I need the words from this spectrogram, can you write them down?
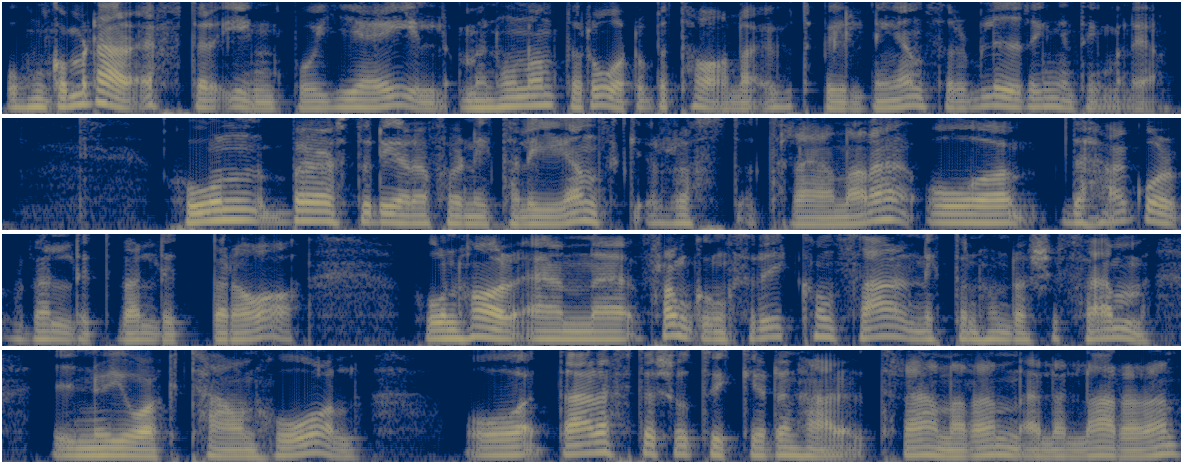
Och hon kommer därefter in på Yale men hon har inte råd att betala utbildningen så det blir ingenting med det. Hon börjar studera för en italiensk rösttränare och det här går väldigt, väldigt bra. Hon har en eh, framgångsrik konsert 1925 i New York Town Hall. Och därefter så tycker den här tränaren eller läraren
